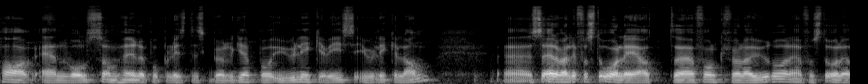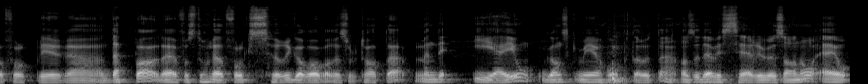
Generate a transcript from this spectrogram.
har en voldsom høyrepopulistisk bølge på ulike vis i ulike land, eh, så er det veldig forståelig at eh, folk føler uro, det er forståelig at folk blir eh, deppa, det er forståelig at folk sørger over resultatet. Men det er jo ganske mye håp der ute. Altså Det vi ser i USA nå, er jo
